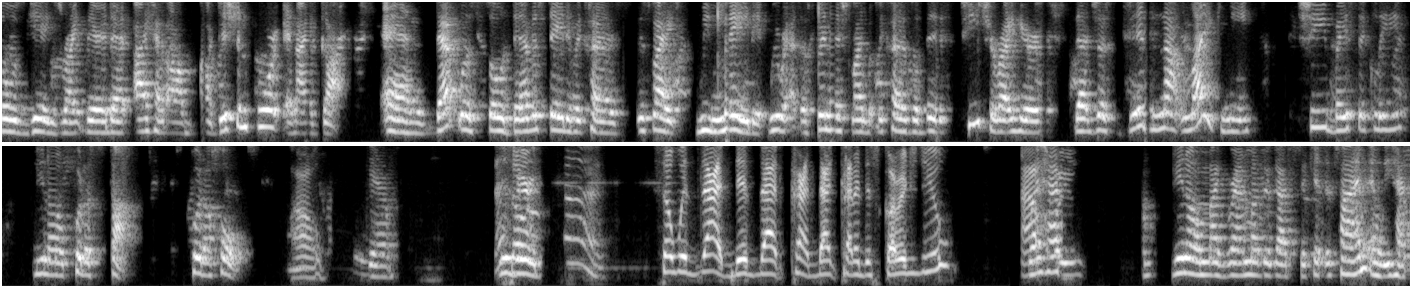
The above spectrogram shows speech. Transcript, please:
those gigs right there that I had um, auditioned for and I got. And that was so devastating because it's like we made it. We were at the finish line, but because of this teacher right here that just did not like me, she basically, you know, put a stop, put a halt. Wow. Yeah. That's So- so sad. So with that, did that kind that kind of discouraged you? How- happened? You know, my grandmother got sick at the time and we had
